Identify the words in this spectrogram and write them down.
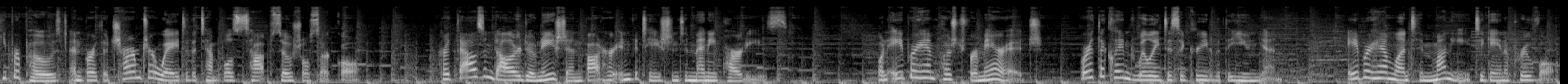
He proposed, and Bertha charmed her way to the temple's top social circle. Her $1,000 donation bought her invitation to many parties. When Abraham pushed for marriage, Bertha claimed Willie disagreed with the union. Abraham lent him money to gain approval.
